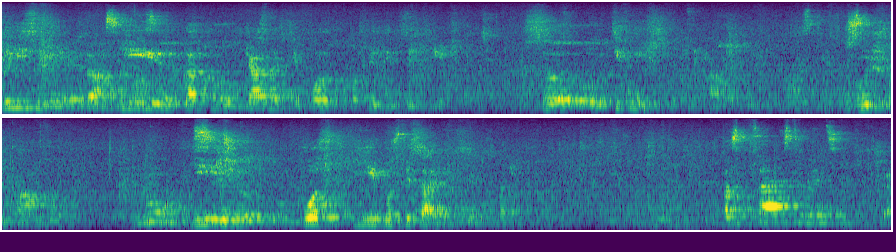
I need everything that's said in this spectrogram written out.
жизни и, как в частности, по- после 30 с технической Выше. Ну, и по, и по специальности, скажем. по специальности войти. Да.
